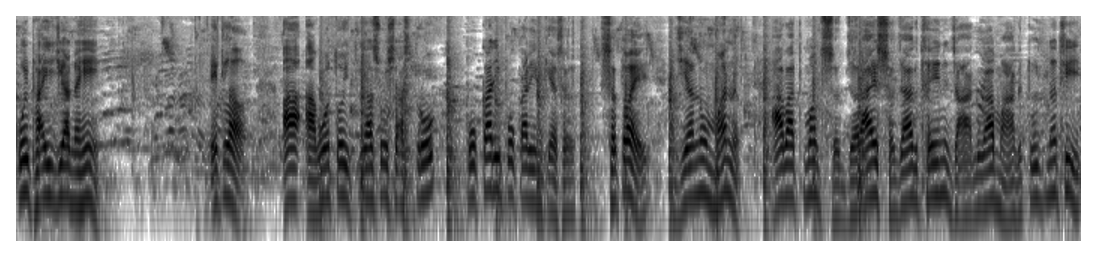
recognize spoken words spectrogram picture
કોઈ ફાઈજ્યા નહીં. એટલે આ આવો તો ઇતિહાસો શાસ્ત્રો પોકારી પોકારીને કહે છે. છતાંય જેનું મન આ વાતમાં જરાય સજાગ થઈને જાગવા માગતું જ નથી.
